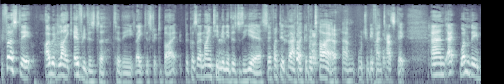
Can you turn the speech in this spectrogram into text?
firstly, I would like every visitor to the Lake District to buy it because there are 19 million visitors a year. So if I did that, I could retire, um, which would be fantastic. And at one of the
